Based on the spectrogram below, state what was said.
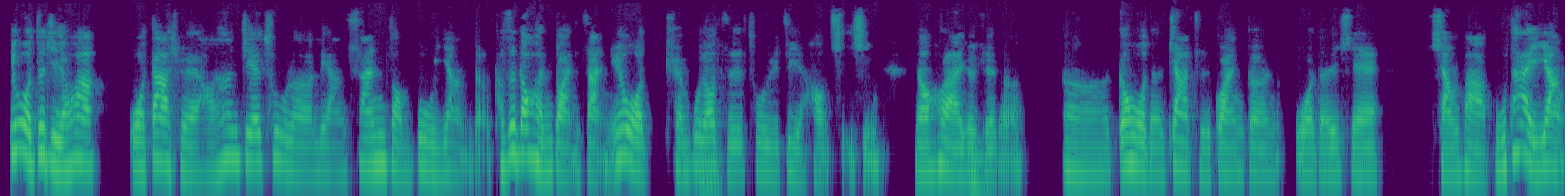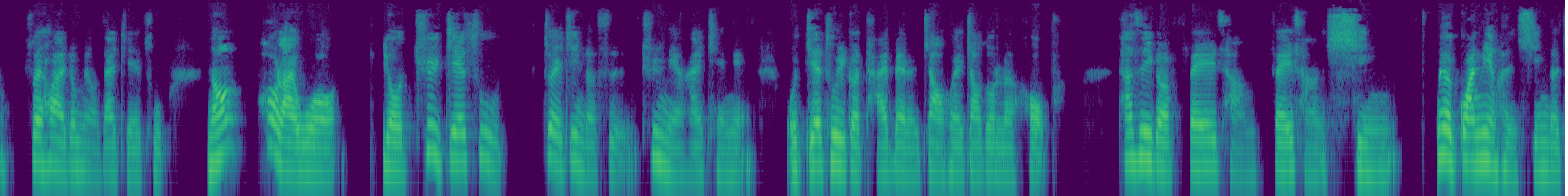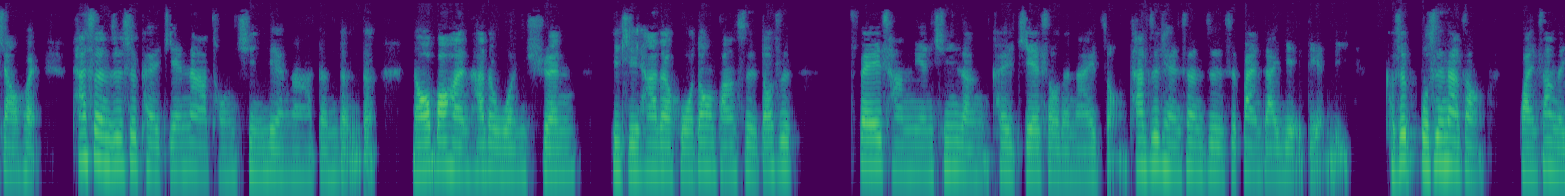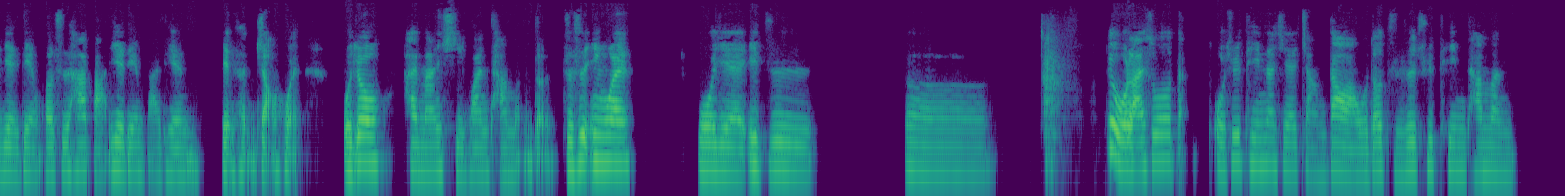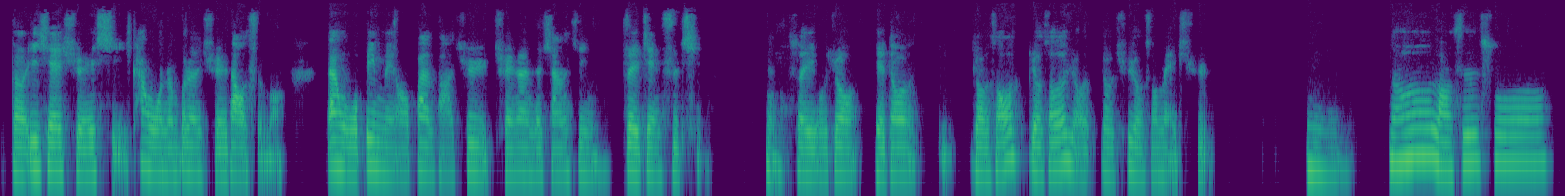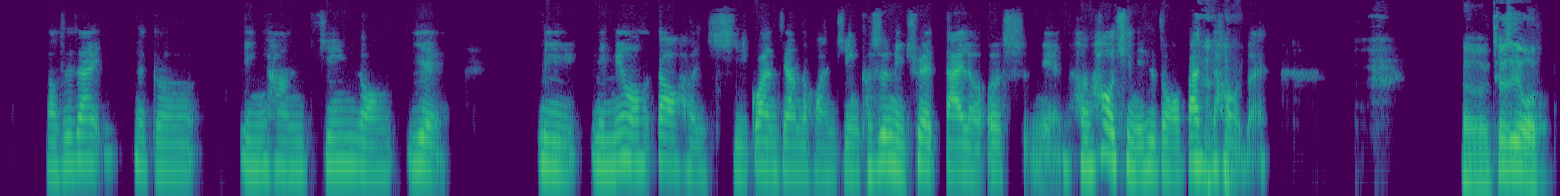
因为我自己的话，我大学好像接触了两三种不一样的，可是都很短暂，因为我全部都只是出于自己的好奇心，然后后来就觉得，嗯，跟我的价值观跟我的一些想法不太一样，所以后来就没有再接触。然后后来我有去接触，最近的是去年还是前年，我接触一个台北的教会，叫做 The Hope，它是一个非常非常新。那个观念很新的教会，它甚至是可以接纳同性恋啊等等的，然后包含它的文宣以及它的活动方式都是非常年轻人可以接受的那一种。他之前甚至是办在夜店里，可是不是那种晚上的夜店，而是他把夜店白天变成教会。我就还蛮喜欢他们的，只是因为我也一直，呃，对我来说我去听那些讲道啊，我都只是去听他们的一些学习，看我能不能学到什么，但我并没有办法去全然的相信这件事情，嗯，所以我就也都有时候有时候有有去，有时候没去，嗯，然后老师说，老师在那个银行金融业。你你没有到很习惯这样的环境，可是你却待了二十年，很好奇你是怎么办 到的？呃，就是我，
